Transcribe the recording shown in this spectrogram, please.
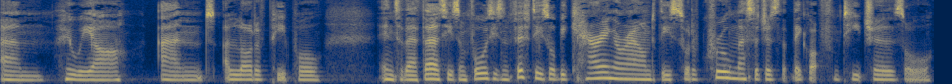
um, who we are. And a lot of people into their 30s and 40s and 50s will be carrying around these sort of cruel messages that they got from teachers or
